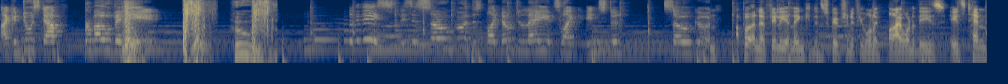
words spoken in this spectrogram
I can do stuff from over here. Who's Look at this. This is so good. There's like no delay. It's like instant. So good. I put an affiliate link in the description if you want to buy one of these. It's £10.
